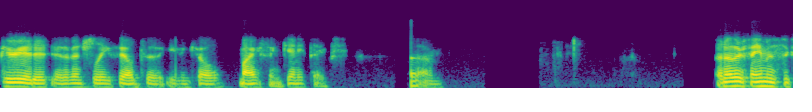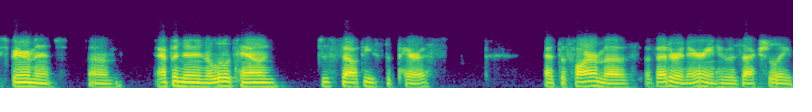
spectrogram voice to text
period, it, it eventually failed to even kill mice and guinea pigs. Um, another famous experiment um, happened in a little town just southeast of Paris at the farm of a veterinarian who was actually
